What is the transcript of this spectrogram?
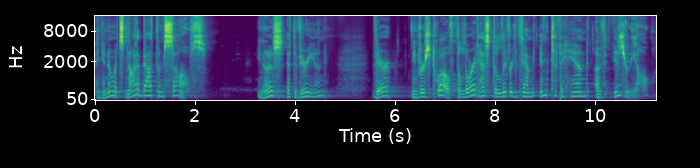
And you know, it's not about themselves. You notice at the very end, there in verse 12, the Lord has delivered them into the hand of Israel.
